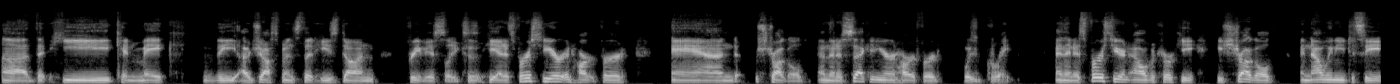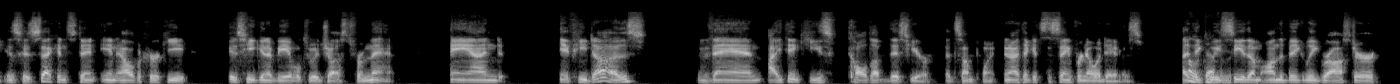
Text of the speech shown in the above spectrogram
uh, that he can make the adjustments that he's done previously because he had his first year in Hartford and struggled, and then his second year in Hartford was great, and then his first year in Albuquerque he struggled, and now we need to see is his second stint in Albuquerque is he going to be able to adjust from that, and if he does, then I think he's called up this year at some point, and I think it's the same for Noah Davis. I oh, think definitely. we see them on the big league roster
